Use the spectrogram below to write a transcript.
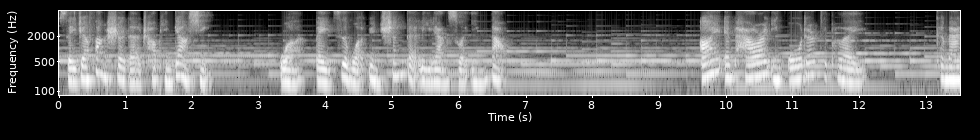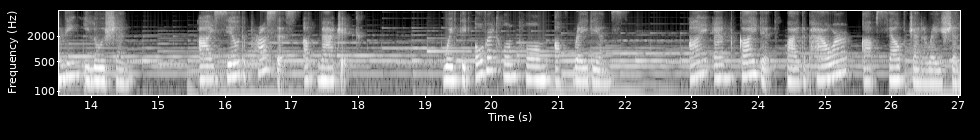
随着放射的超频调性，我被自我运生的力量所引导。I am power in order to play, commanding illusion. I seal the process of magic with the overtone tone of radiance. I am guided by the power of self-generation。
